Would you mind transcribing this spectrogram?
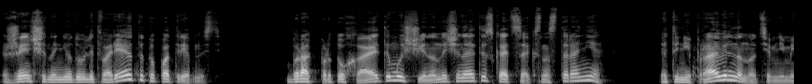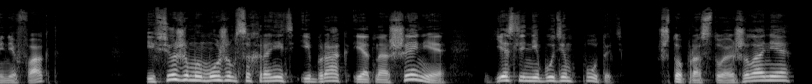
женщины не удовлетворяют эту потребность, брак протухает, и мужчина начинает искать секс на стороне. Это неправильно, но тем не менее факт. И все же мы можем сохранить и брак, и отношения, если не будем путать, что простое желание,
